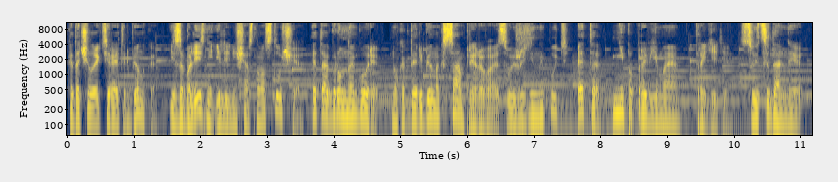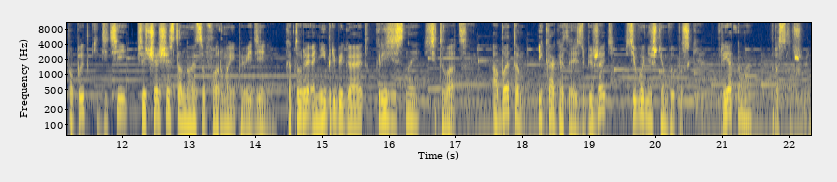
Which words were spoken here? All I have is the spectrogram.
Когда человек теряет ребенка из-за болезни или несчастного случая, это огромное горе, но когда ребенок сам прерывает свой жизненный путь, это непоправимая трагедия. Суицидальные попытки детей все чаще становятся формой поведения, к которой они прибегают в кризисной ситуации. Об этом и как это избежать в сегодняшнем выпуске. Приятного прослушивания.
